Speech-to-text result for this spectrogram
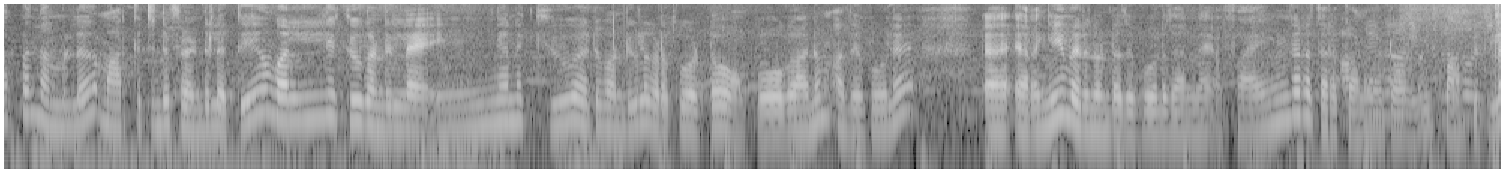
അപ്പം നമ്മൾ മാർക്കറ്റിന്റെ ഫ്രണ്ടിലെത്തി. വലിയ ക്യൂ കണ്ടില്ലേ? ഇങ്ങനെ ക്യൂ ആയിട്ട് വണ്ടികൾ കിടക്കും കേട്ടോ. പോകാനും അതേപോലെ ഇറങ്ങിയും വരുന്നുണ്ട് അതേപോലെ തന്നെ. ഭയങ്കര തിരക്കാണ് കേട്ടോ ഈ മാർക്കറ്റിൽ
